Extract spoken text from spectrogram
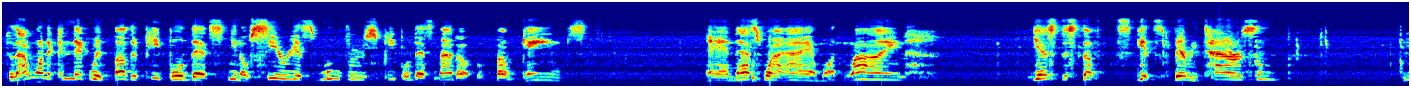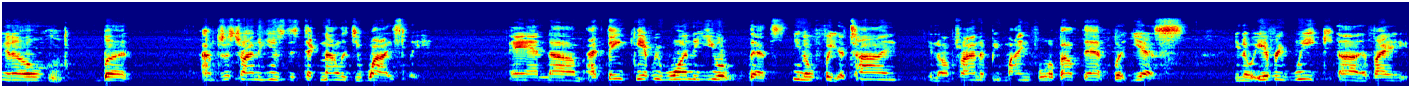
because I want to connect with other people that's you know serious movers, people that's not about games, and that's why I am online yes, this stuff gets very tiresome, you know, but I'm just trying to use this technology wisely. And um, I thank every one of you that's, you know, for your time. You know, I'm trying to be mindful about that. But yes, you know, every week, uh, if I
